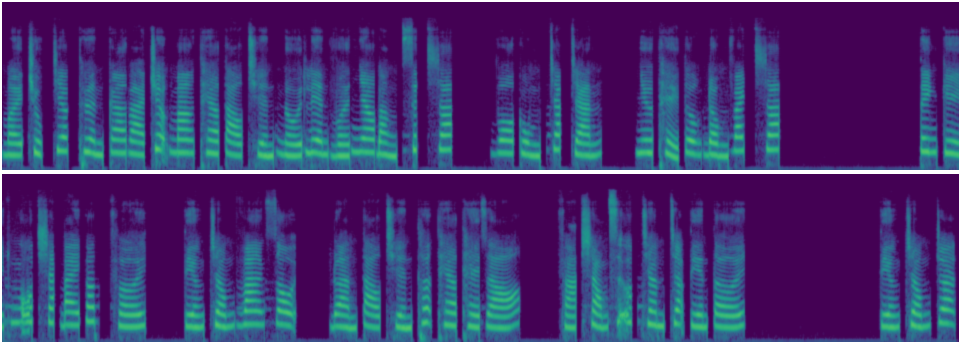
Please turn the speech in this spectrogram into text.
Mấy chục chiếc thuyền cao vài trượng mang theo tàu chiến nối liền với nhau bằng xích sắt, vô cùng chắc chắn, như thể tượng đồng vách sắt. Tinh kỳ ngũ sắc bay phấp phới, tiếng trống vang dội, đoàn tàu chiến thuận theo thế gió, phá sóng dữ chậm chậm tiến tới. Tiếng trống trận,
